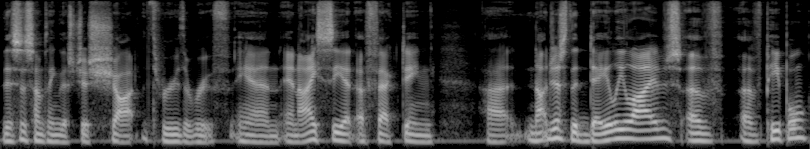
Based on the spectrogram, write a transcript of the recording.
This is something that's just shot through the roof, and and I see it affecting uh, not just the daily lives of of people,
